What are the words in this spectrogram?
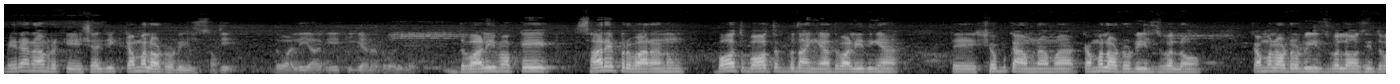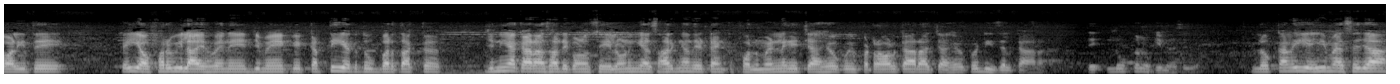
ਮੇਰਾ ਨਾਮ ਰਕੇਸ਼ ਹੈ ਜੀ ਕਮਲ ਆਟੋ ਡੀਲਸ ਤੋਂ। ਜੀ ਦੀਵਾਲੀ ਆ ਗਈ ਕੀ ਕਹਿਣਾ ਦੀਵਾਲੀ ਨੂੰ ਦੀਵਾਲੀ ਮੌਕੇ ਸਾਰੇ ਪਰਿਵਾਰਾਂ ਨੂੰ ਬਹੁਤ-ਬਹੁਤ ਵਧਾਈਆਂ ਦੀਵਾਲੀ ਦੀਆਂ ਤੇ ਸ਼ੁਭ ਕਾਮਨਾਵਾਂ ਕਮਲ ਆਟੋ ਡੀਲਸ ਵੱਲੋਂ। ਕਮਲ ਆਟੋ ਡੀਲਸ ਵੱਲੋਂ ਅਸੀਂ ਦੀਵਾਲੀ ਤੇ ਕਈ ਆਫਰ ਵੀ ਲਾਏ ਹੋਏ ਨੇ ਜਿਵੇਂ ਕਿ 31 ਅਕਤੂਬਰ ਤੱਕ ਜਿੰਨੀਆਂ ਕਾਰਾਂ ਸਾਡੇ ਕੋਲੋਂ ਸੇਲ ਹੋਣਗੀਆਂ ਸਾਰੀਆਂ ਦੇ ਟੈਂਕ ਫੁੱਲ ਮਿਲਣਗੇ ਚਾਹੇ ਉਹ ਕੋਈ ਪੈਟਰੋਲ ਕਾਰ ਆ ਚਾਹੇ ਉਹ ਕੋਈ ਡੀਜ਼ਲ ਕਾਰ ਆ। ਤੇ ਲੋਕਾਂ ਨੂੰ ਕੀ ਮੈਸੇਜ ਹੈ ਲੋਕਾਂ ਲਈ ਇਹੀ ਮੈਸੇਜ ਆ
